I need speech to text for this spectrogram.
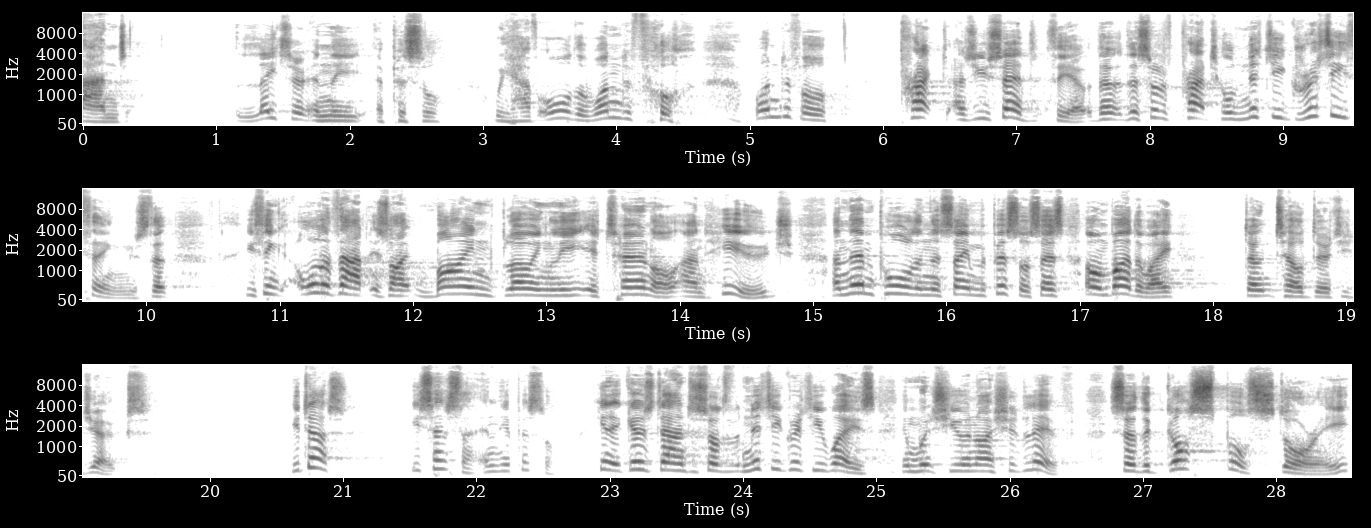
And later in the epistle, we have all the wonderful, wonderful, pract- as you said, Theo, the, the sort of practical nitty gritty things that you think all of that is like mind blowingly eternal and huge. And then Paul in the same epistle says, Oh, and by the way, don't tell dirty jokes. He does. He says that in the epistle. You know, it goes down to sort of nitty gritty ways in which you and I should live. So the gospel story,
